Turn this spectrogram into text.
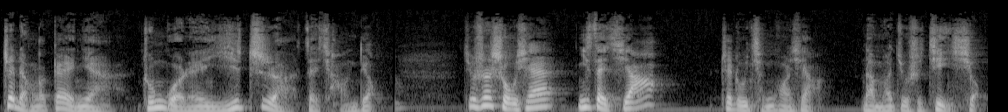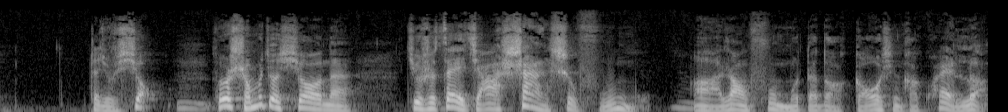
这两个概念，中国人一致啊在强调。就说首先你在家这种情况下，那么就是尽孝，这就是孝。所以什么叫孝呢？就是在家善事父母啊，让父母得到高兴和快乐，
